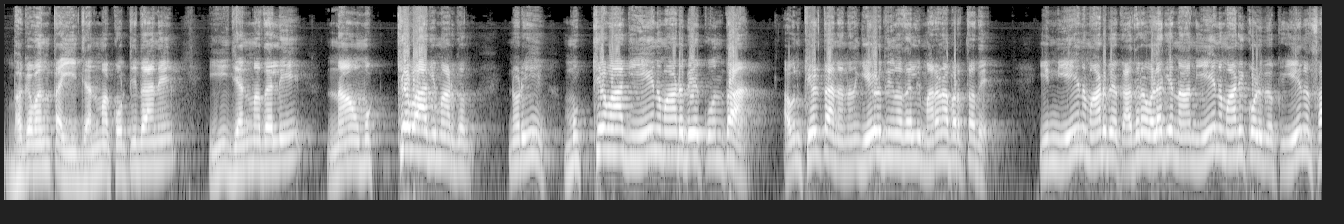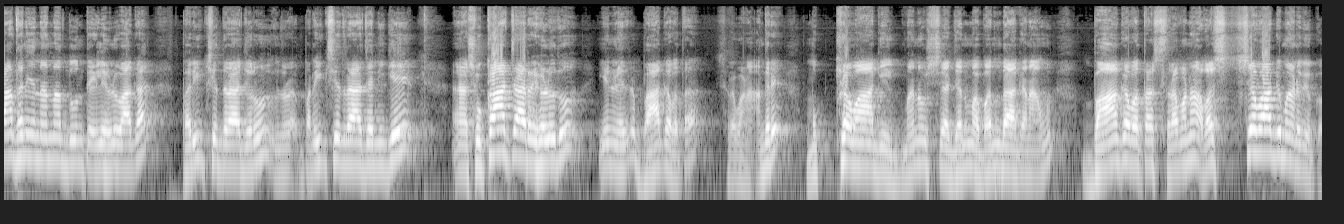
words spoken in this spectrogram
ಭಗವಂತ ಈ ಜನ್ಮ ಕೊಟ್ಟಿದ್ದಾನೆ. ಈ ಜನ್ಮದಲ್ಲಿ ನಾವು ಮುಖ್ಯವಾಗಿ ಮಾಡ್ಕೊಂಡು ನೋಡಿ ಮುಖ್ಯವಾಗಿ ಏನು ಮಾಡಬೇಕು ಅಂತ ಅವನು ಕೇಳ್ತಾನೆ. ನನಗೆ ಏಳು ದಿನದಲ್ಲಿ ಮರಣ ಬರ್ತದೆ. ಇನ್ನು ಏನು ಮಾಡಬೇಕು? ಅದರ ಒಳಗೆ ನಾನು ಏನು ಮಾಡಿಕೊಳ್ಬೇಕು ಏನು ಸಾಧನೆ ನನ್ನದ್ದು ಅಂತ ಹೇಳಿ ಹೇಳುವಾಗ ಪರೀಕ್ಷಿತ ರಾಜರು ಪರೀಕ್ಷಿತ ರಾಜನಿಗೆ ಆ, ಶುಕಾಚಾರ್ಯ ಹೇಳೋದು ಏನು ಹೇಳಿದರೆ ಭಾಗವತ ಶ್ರವಣ. ಅಂದರೆ ಮುಖ್ಯವಾಗಿ ಮನುಷ್ಯ ಜನ್ಮ ಬಂದಾಗ ನಾವು ಭಾಗವತ ಶ್ರವಣ ಅವಶ್ಯವಾಗಿ ಮಾಡಬೇಕು.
